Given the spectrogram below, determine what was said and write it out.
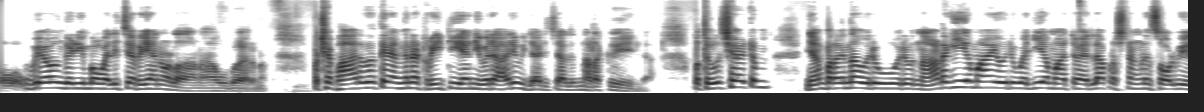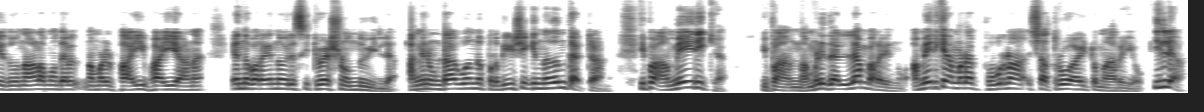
ഉപയോഗം കഴിയുമ്പോൾ വലിച്ചെറിയാനുള്ളതാണ് ആ ഉപകരണം. പക്ഷെ ഭാരതത്തെ അങ്ങനെ ട്രീറ്റ് ചെയ്യാൻ ഇവരാര് വിചാരിച്ചാലും നടക്കുകയില്ല. അപ്പോൾ തീർച്ചയായിട്ടും ഞാൻ പറയുന്ന ഒരു ഒരു നാടകീയമായ ഒരു വലിയ മാറ്റം എല്ലാ പ്രശ്നങ്ങളും സോൾവ് ചെയ്തു. നാളെ മുതൽ നമ്മൾ ഭായി ഭായി ആണ് എന്ന് പറയുന്ന ഒരു സിറ്റുവേഷൻ ഒന്നുമില്ല. അങ്ങനെ ഉണ്ടാകുമെന്ന് പ്രതീക്ഷിക്കുന്നതും തെറ്റാണ്. ഇപ്പോൾ അമേരിക്ക ഇപ്പം നമ്മളിതെല്ലാം പറയുന്നു. അമേരിക്ക നമ്മുടെ പൂർണ ശത്രുവായിട്ട് മാറിയോ? ഇല്ല.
